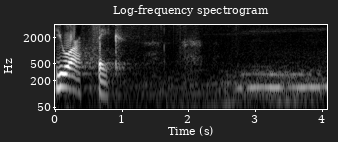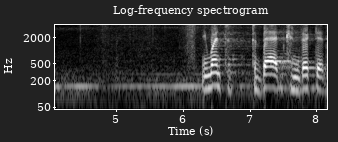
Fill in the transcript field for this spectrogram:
you are a fake. He went to bed convicted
